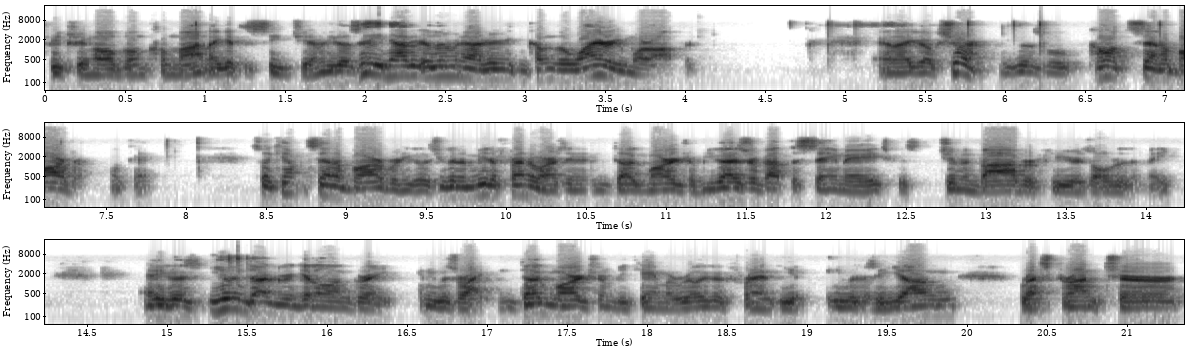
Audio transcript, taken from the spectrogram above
featuring Au Bon Climat and I get to see Jim. He goes, Hey, now that you're living out here, you can come to the winery more often. And I go, sure. He goes, well, up to Santa Barbara. Okay. So I came up to Santa Barbara, and he goes, you're going to meet a friend of ours named Doug Margerum. You guys are about the same age because Jim and Bob are a few years older than me. And he goes, you and Doug are going to get along great. And he was right. And Doug Margerum became a really good friend. He, he was a young restaurateur,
